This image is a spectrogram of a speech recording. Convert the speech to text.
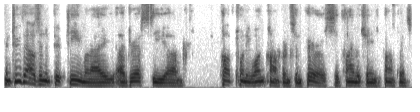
In 2015, when I addressed the um, COP21 conference in Paris, the climate change conference,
